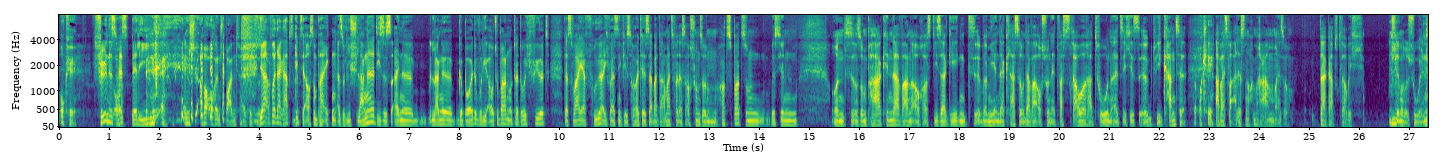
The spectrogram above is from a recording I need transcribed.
Okay. Schönes. West-Berlin. Aber auch entspannt halt sozusagen. Ja, obwohl da gab's, gibt's ja auch so ein paar Ecken. Also die Schlange, dieses eine lange Gebäude, wo die Autobahn unter durchführt, das war ja früher, ich weiß nicht, wie es heute ist, aber damals war das auch schon so ein Hotspot, so ein bisschen. Und so ein paar Kinder waren auch aus dieser Gegend bei mir in der Klasse und da war auch schon etwas rauerer Ton, als ich es irgendwie kannte. Okay. Aber es war alles noch im Rahmen. Also da gab's, glaube ich, schlimmere Schulen.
